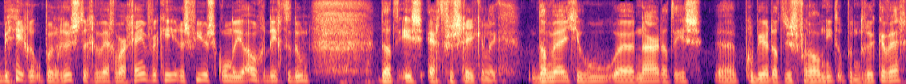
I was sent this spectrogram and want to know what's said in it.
proberen op een rustige weg waar geen verkeer is... vier seconden je ogen dicht te doen. Dat is echt verschrikkelijk. Dan weet je hoe eh, naar dat is. Eh, probeer dat dus vooral niet op een drukke weg.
